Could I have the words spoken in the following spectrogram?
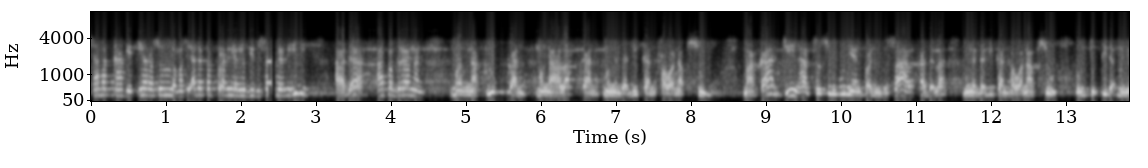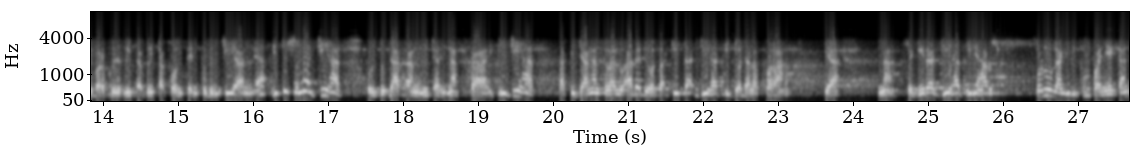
Sahabat kaget, ya Rasulullah masih ada perang yang lebih besar dari ini? Ada. Apa gerangan? Menaklukkan, mengalahkan, mengendalikan hawa nafsu. Maka jihad sesungguhnya yang paling besar adalah mengendalikan hawa nafsu untuk tidak menyebar berita-berita konten kebencian. Ya, itu semua jihad untuk datang mencari nafkah itu jihad. Tapi jangan selalu ada di otak kita jihad itu adalah perang. Ya. Nah, saya kira jihad ini harus perlu lagi dikampanyekan.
